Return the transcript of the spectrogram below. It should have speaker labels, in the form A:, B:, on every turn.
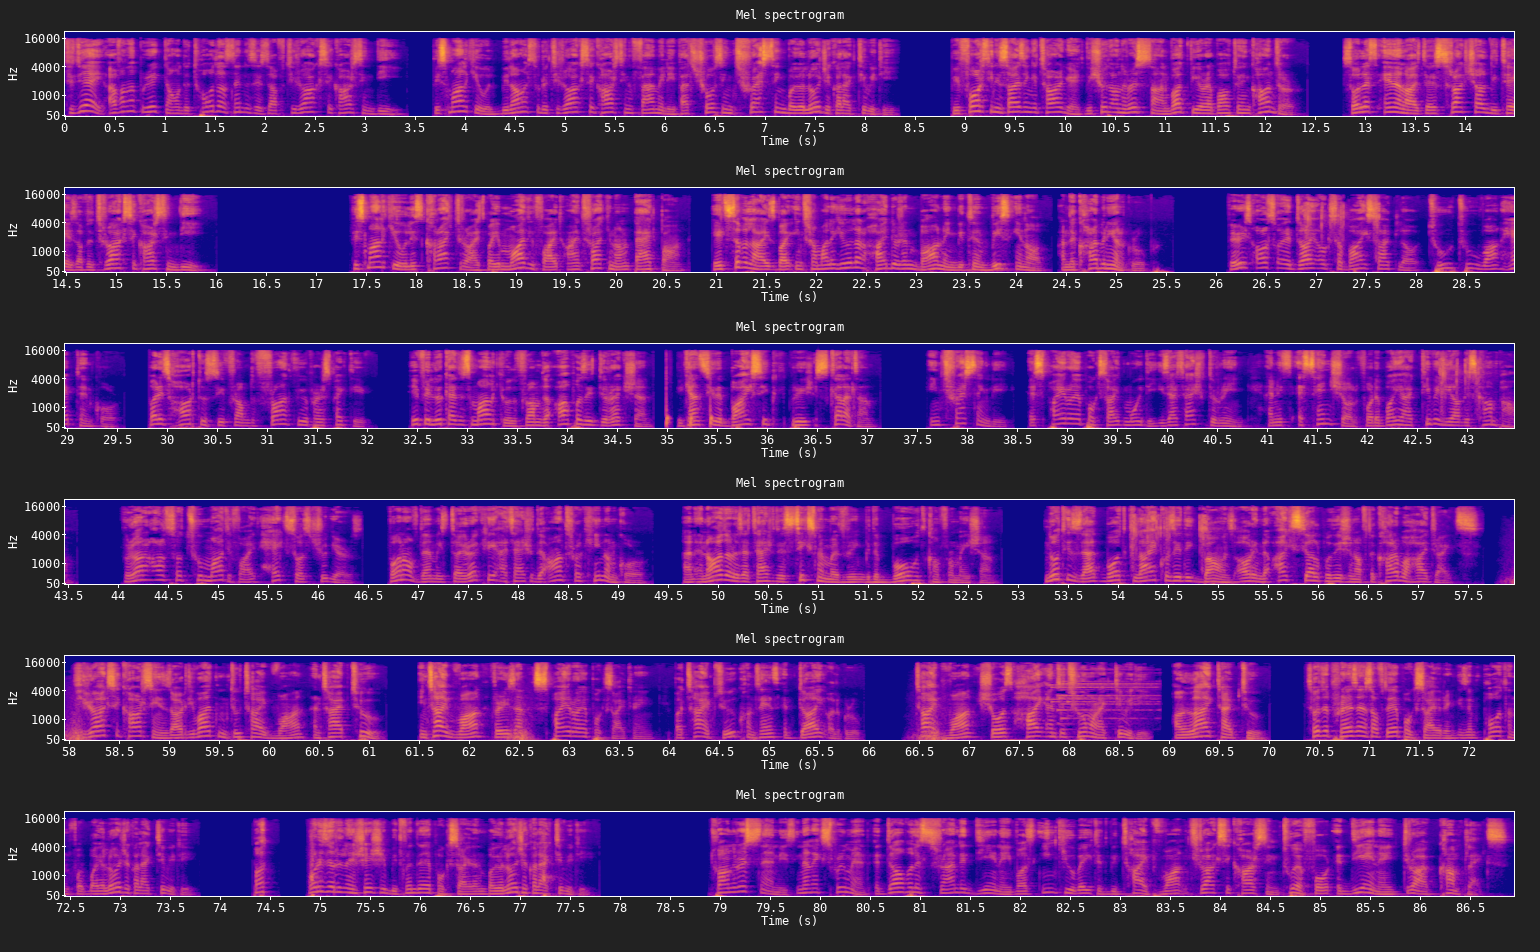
A: Today, I want to break down the total synthesis of thyroxycarcin D. This molecule belongs to the thyroxycarcin family that shows interesting biological activity. Before synthesizing a target, we should understand what we are about to encounter. So let's analyze the structural details of the thyroxycarcin D. This molecule is characterized by a modified anthraquinone backbone. It's stabilized by intramolecular hydrogen bonding between this enol and the carbonyl group. There is also a dioxybicyclo 221 heptane core, but it's hard to see from the front view perspective. If we look at this molecule from the opposite direction, we can see the bicyclic bridge skeleton. Interestingly, a spiroepoxide moiety is attached to the ring and is essential for the bioactivity of this compound. There are also two modified hexose sugars. One of them is directly attached to the anthraquinone core, and another is attached to the six-membered ring with a boat conformation. Notice that both glycosidic bonds are in the axial position of the carbohydrates. Thyroxycarcins are divided into type 1 and type 2. In type 1, there is an spiroepoxide ring, but type 2 contains a diol group. Type 1 shows high antitumor activity, unlike type 2, so the presence of the epoxide ring is important for biological activity. But what is the relationship between the epoxide and biological activity? To understand this, in an experiment, a double-stranded DNA was incubated with type 1 thyroxycarcin to afford a DNA drug complex.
